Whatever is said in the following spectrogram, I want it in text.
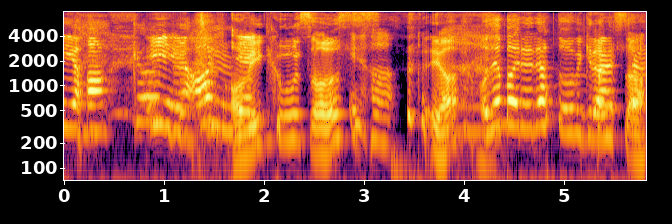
Ja, i Og vi koser oss. Ja. Ja, Og det er bare rett over grensa.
